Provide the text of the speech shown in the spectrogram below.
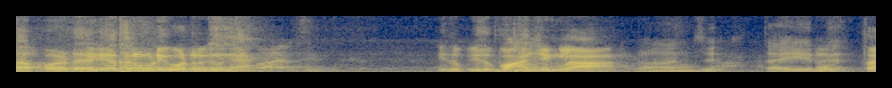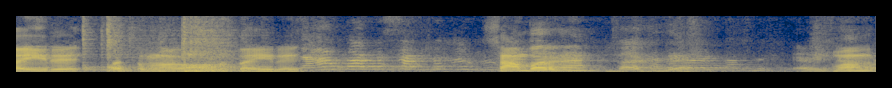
சாப்பாடு. இது எத்தனை குடி போட்டிருக்குங்க இது இது பாஞ்சுங்களா? அஞ்சு தயிர். தயிர் பச்சை மிளகா தயிர். சாம்பாருங்க? வாங்க.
